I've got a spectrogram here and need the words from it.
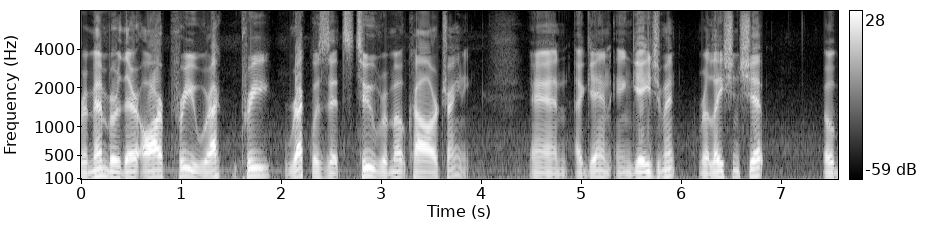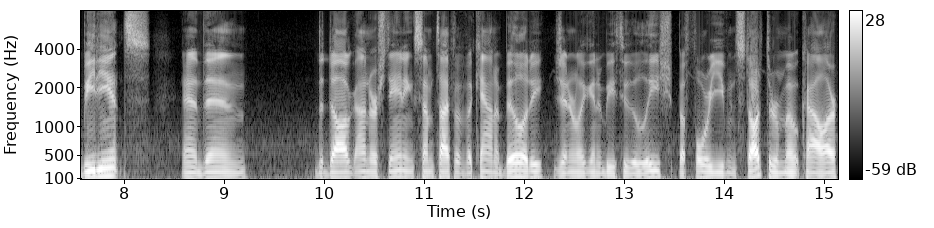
Remember, there are prerequisites to remote collar training. And again, engagement, relationship, obedience, and then the dog understanding some type of accountability, generally going to be through the leash, before you even start the remote collar,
